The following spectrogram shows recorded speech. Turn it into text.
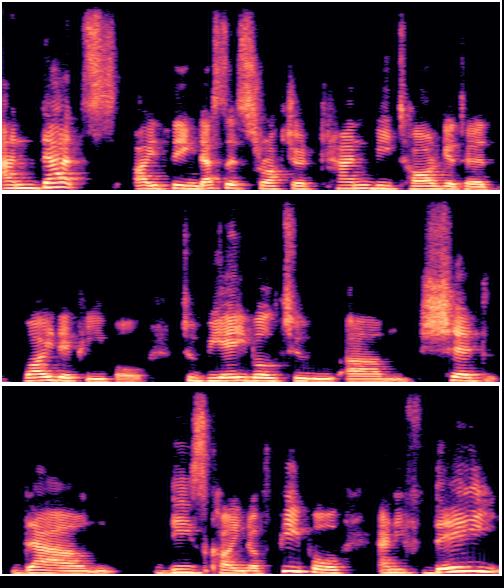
And that's, I think, that's the structure can be targeted by the people to be able to um, shed down these kind of people. And if they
